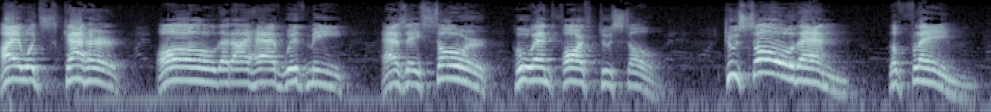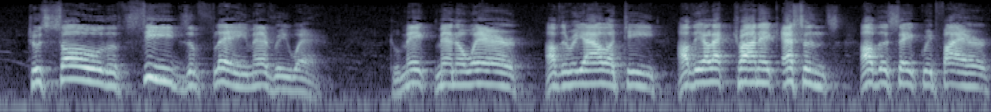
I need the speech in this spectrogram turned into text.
I would scatter all that I have with me as a sower who went forth to sow. To sow then the flame, to sow the seeds of flame everywhere, to make men aware of the reality of the electronic essence of the sacred fire,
